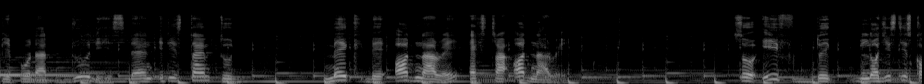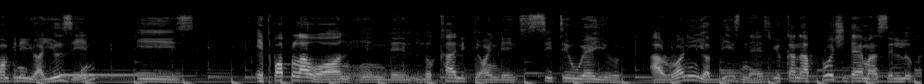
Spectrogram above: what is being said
people that do this then it is time to make the ordinary extraordinary. So if the logistics company you are using is a popular one in the locality or in the city where you are running your business, you can approach them and say, Look,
